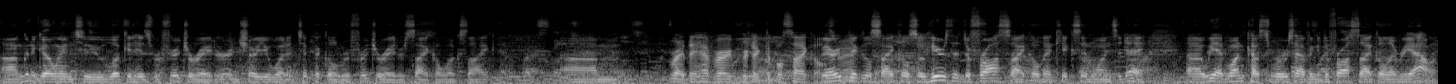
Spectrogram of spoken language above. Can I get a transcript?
Uh, I'm going to go in to look at his refrigerator and show you what a typical refrigerator cycle looks like. Um, right, they have very predictable cycles. Very right? predictable cycles. So here's the defrost cycle that kicks in once a day. Uh, we had one customer who was having a defrost cycle every hour.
